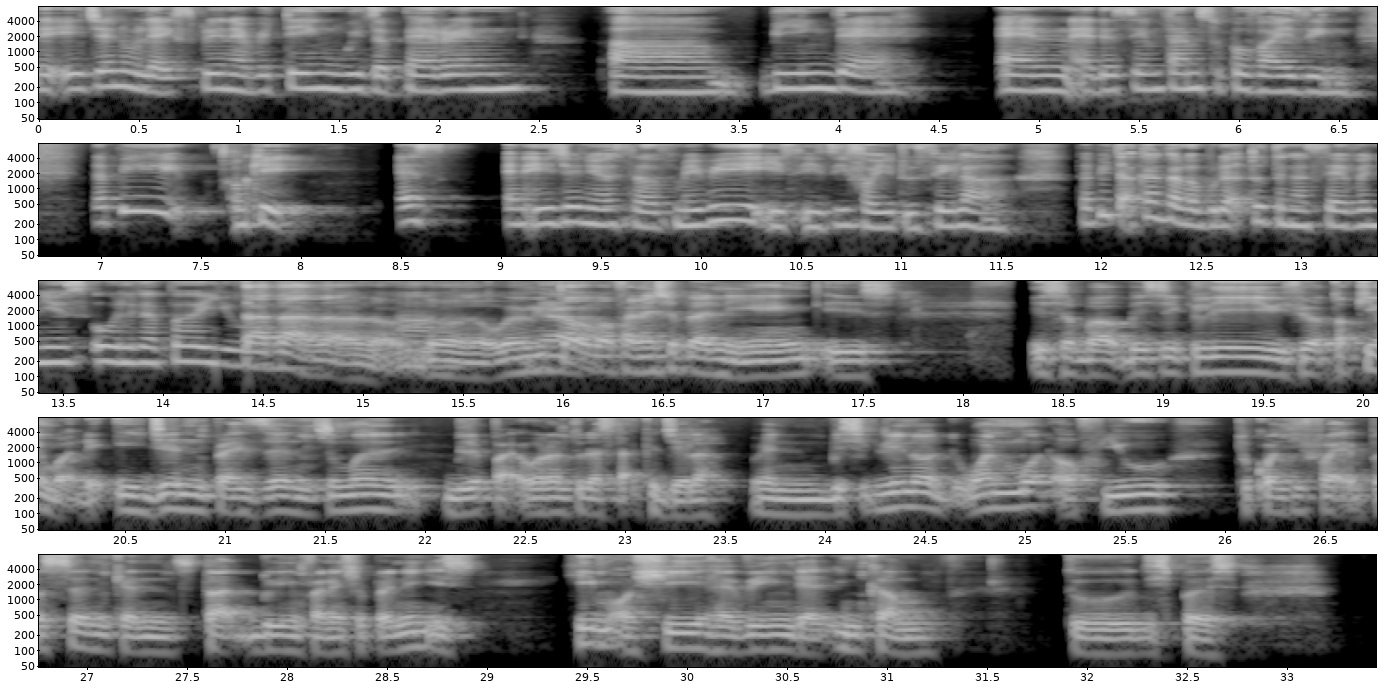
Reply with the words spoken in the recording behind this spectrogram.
The agent will explain everything with the parent uh, being there and at the same time supervising. Tapi, okay, as an agent yourself, maybe it's easy for you to say lah. Tapi takkan kalau budak tu tengah 7 years old ke apa, you... Tak, tak, tak, no, no, no. When we talk about financial planning, is is about basically if you're talking about the agent present, semua bila pa- orang tu dah start kerja lah. When basically, you know, one mode of you to quantify a person can start doing financial planning is him or she having that income to disperse.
